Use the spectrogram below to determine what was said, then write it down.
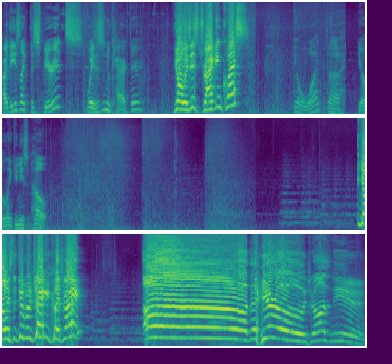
Are these like the spirits? Wait, is this a new character? Yo, is this Dragon Quest? Yo, what the? Yo, Link, you need some help. Yo, it's the dude from Dragon Quest, right? Oh, the hero draws near.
